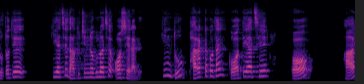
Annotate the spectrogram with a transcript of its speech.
দুটোতে কি আছে? ধাতু চিহ্নগুলো আছে অসের আগে। কিন্তু ফারাকটা কোথায়? কতে আছে অ আর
